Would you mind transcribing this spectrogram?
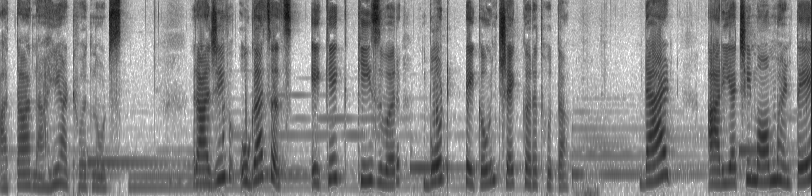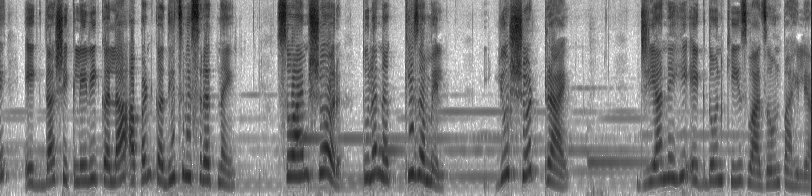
आता नाही आठवत नोट्स राजीव उगाचच एक एक कीजवर बोट टेकवून चेक करत होता. डॅड आर्याची मॉम म्हणते एकदा शिकलेली कला आपण कधीच विसरत नाही. सो आय एम शुअर तुला नक्की जमेल. यू शुड ट्राय जियानेही एक दोन कीज वाजवून पाहिल्या.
